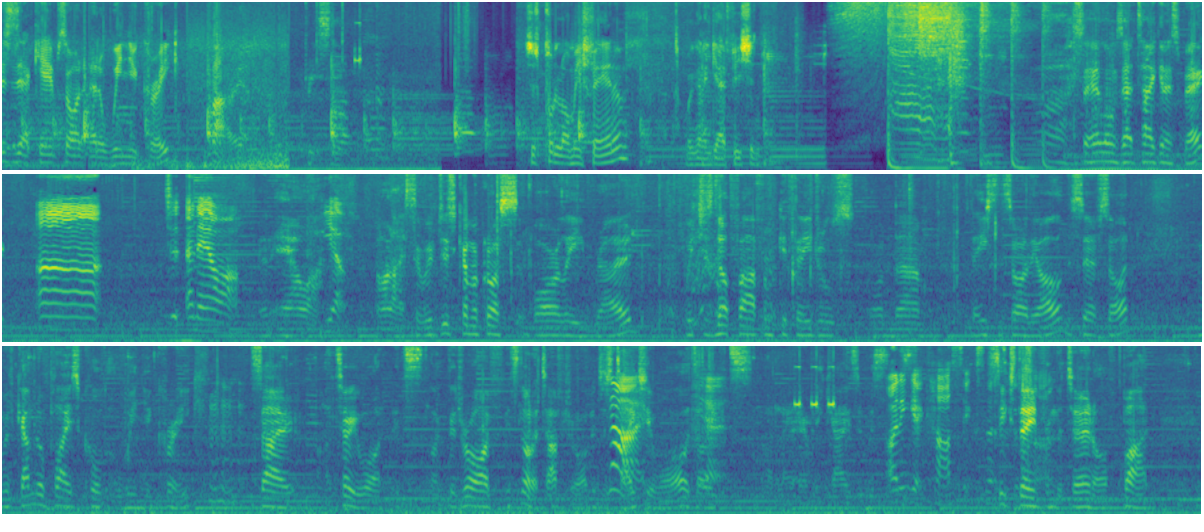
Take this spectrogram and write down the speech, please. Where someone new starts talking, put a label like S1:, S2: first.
S1: This is our campsite at Awinya Creek. Far out. Pretty sick. Just put it on me Phantom. We're gonna go fishing. Oh, so how long's that taking us back?
S2: Uh, an hour.
S1: An hour.
S2: Yep.
S1: Alright, so we've just come across Woralie Road, which is not far from cathedrals on um, the eastern side of the island, the surf side. And we've come to a place called Awinya Creek. so I'll tell you what, it's like the drive, it's not a tough drive, it just
S2: No.
S1: takes you a while. It's, I
S2: Yeah.
S1: think it's, I don't know how many Ks it was.
S2: I didn't get car six. so That's a good
S1: 16 from the turn off, but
